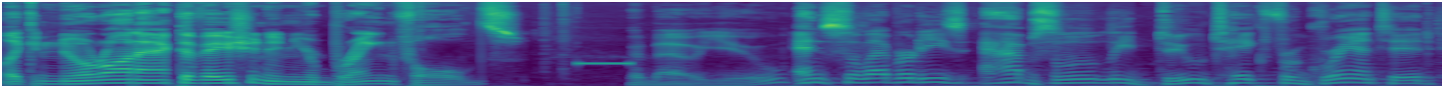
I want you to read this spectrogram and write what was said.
like neuron activation in your brain folds. About you. And celebrities absolutely do take for granted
